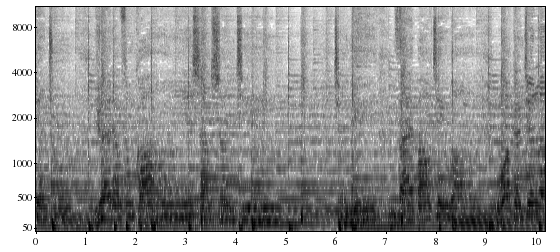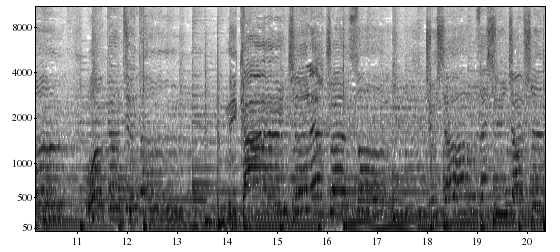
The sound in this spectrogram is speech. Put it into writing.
远处，月亮从旷野上升起。求你再抱紧我，我感觉冷，我感觉疼。你看车辆穿梭，就像在寻找什么，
